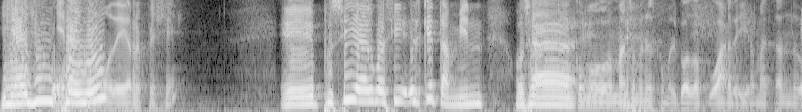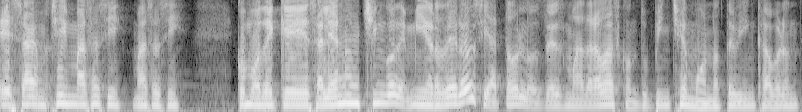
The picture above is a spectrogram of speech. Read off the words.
Y hay un Era juego... como de RPG. Eh, pues sí, algo así. Es que también, o sea... O como más o menos como el God of War de ir matando. Esa, sí, más así, más así. Como de que salían un chingo de mierderos y a todos los desmadrabas con tu pinche monote bien cabrón.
